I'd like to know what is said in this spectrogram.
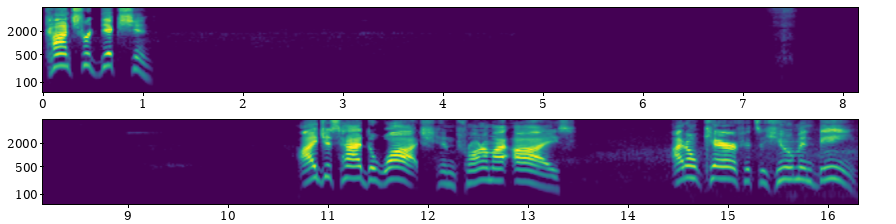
contradiction. I just had to watch in front of my eyes. I don't care if it's a human being.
